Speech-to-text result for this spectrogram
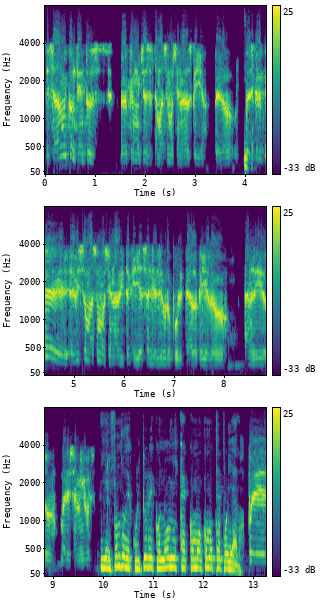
estaban muy contentos. Creo que muchos están más emocionados que yo, pero pues creo que he visto más emoción ahorita que ya salió el libro publicado, que ya lo han leído varios amigos. ¿Y el Fondo de Cultura Económica, cómo, cómo te ha apoyado? Pues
